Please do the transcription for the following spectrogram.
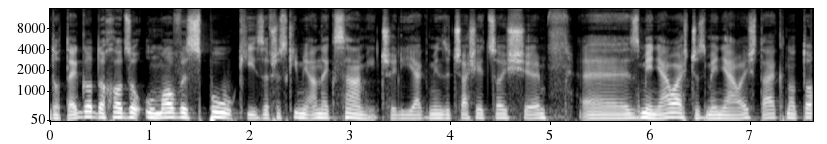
Do tego dochodzą umowy spółki ze wszystkimi aneksami, czyli jak w międzyczasie coś zmieniałaś czy zmieniałeś, tak, no to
